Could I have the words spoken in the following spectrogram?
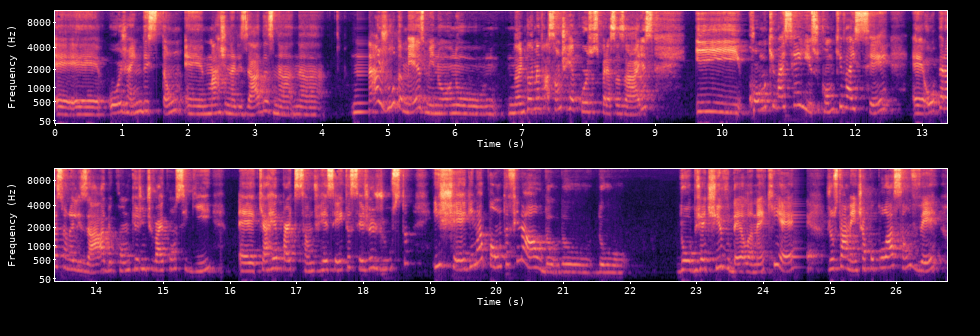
é, hoje ainda estão marginalizadas na, na na ajuda mesmo e no, no, na implementação de recursos para essas áreas. E como que vai ser isso? Como que vai ser é, operacionalizado? Como que a gente vai conseguir é, que a repartição de receitas seja justa e chegue na ponta final do, do, do, do objetivo dela, né? Que é justamente a população ver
